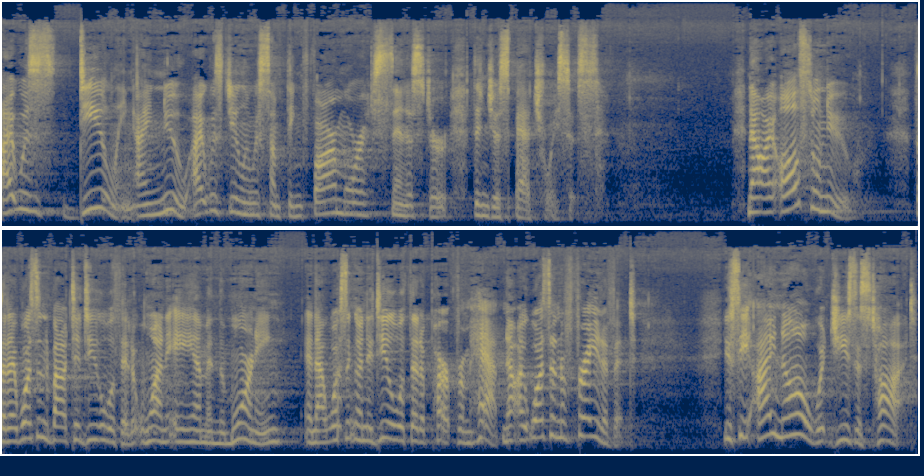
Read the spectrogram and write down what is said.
I was dealing, I knew I was dealing with something far more sinister than just bad choices. Now, I also knew that I wasn't about to deal with it at 1 a.m. in the morning, and I wasn't going to deal with it apart from HAP. Now, I wasn't afraid of it. You see, I know what Jesus taught.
